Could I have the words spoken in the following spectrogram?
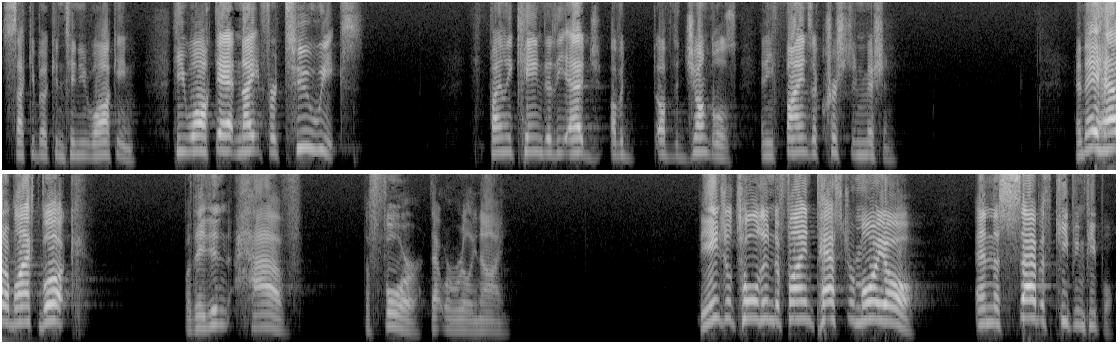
Sekubwa continued walking. He walked at night for two weeks He finally came to the edge of, a, of the jungles and he finds a Christian mission. And they had a black book, but they didn't have the four that were really nine. The angel told him to find Pastor Moyo and the Sabbath keeping people.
